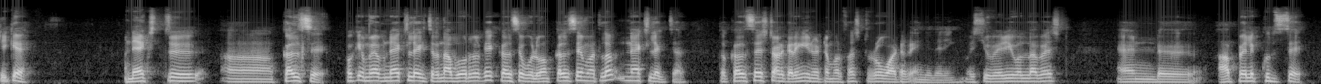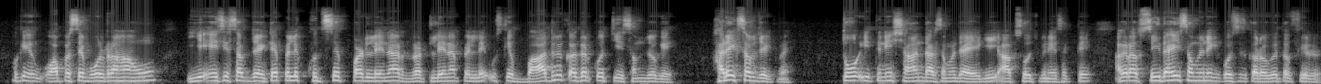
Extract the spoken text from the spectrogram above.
ठीक है? नेक्स्ट कल से। ओके मैं अब नेक्स्ट लेक्चर ना बोल करके कल से बोलूँगा। कल से मतलब नेक्स्ट लेक्चर तो कल से स्टार्ट करेंगे unit number first raw water engineering wish you very all the best and आप पहले खुद से ओके okay, वापस से बोल रहा हूँ ये ऐसे सब्जेक्ट है पहले खुद से पढ़ लेना रट लेना पहले उसके बाद में अगर कोई चीज़ समझोगे हर एक सब्जेक्ट में तो इतनी शानदार समझ आएगी, आप सोच भी नहीं सकते। अगर आप सीधा ही समझने की कोशिश करोगे तो फिर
